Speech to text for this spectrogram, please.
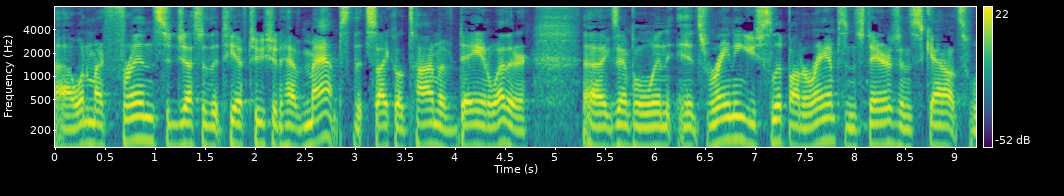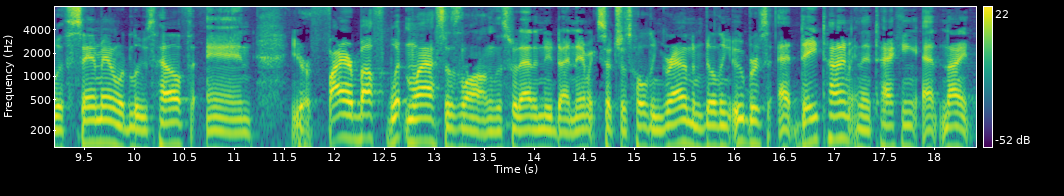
Uh, one of my friends suggested that TF2 should have maps that cycle time of day and weather. Uh, example, when it's raining, you slip on ramps and stairs, and scouts with Sandman would lose health, and your fire buff wouldn't last as long. This would add a new dynamic, such as holding ground and building Ubers at daytime and attacking at night.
